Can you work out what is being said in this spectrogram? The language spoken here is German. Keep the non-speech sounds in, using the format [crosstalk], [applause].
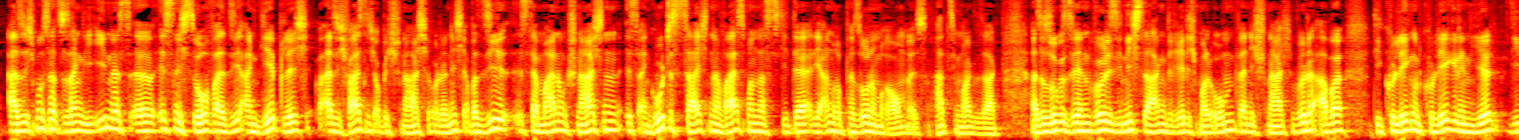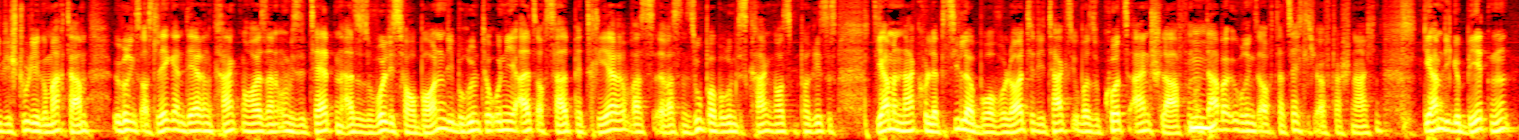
Also ich muss dazu sagen, die Ines äh, ist nicht so, weil sie angeblich, also ich weiß nicht, ob ich schnarche oder nicht, aber sie ist der Meinung, Schnarchen ist ein gutes Zeichen, da weiß man, dass die, der, die andere Person im Raum ist, hat sie mal gesagt. Also so gesehen würde sie nicht sagen, dreh dich mal um, wenn ich schnarchen würde, aber die Kollegen und Kolleginnen hier, die die Studie gemacht haben, übrigens aus legendären Krankenhäusern und Universitäten, also sowohl die Sorbonne, die berühmte Uni, als auch Salpêtrière, was, was ein super berühmtes Krankenhaus in Paris ist, die haben ein Narkolepsielabor, wo Leute, die tagsüber so kurz einschlafen mhm. und dabei übrigens auch tatsächlich öfter schnarchen, die haben die gebeten, gebeten,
